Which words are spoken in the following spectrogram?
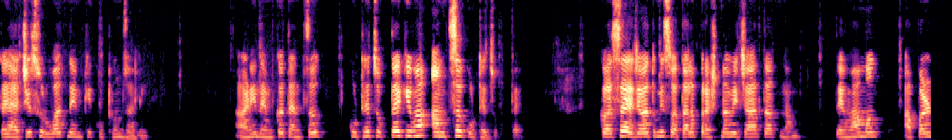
तर ह्याची सुरुवात नेमकी कुठून झाली? आणि नेमकं त्यांचं कुठे चुकतंय किंवा आमचं कुठे चुकतंय. कसं आहे जेव्हा तुम्ही स्वतःला प्रश्न विचारतात ना तेव्हा मग आपण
